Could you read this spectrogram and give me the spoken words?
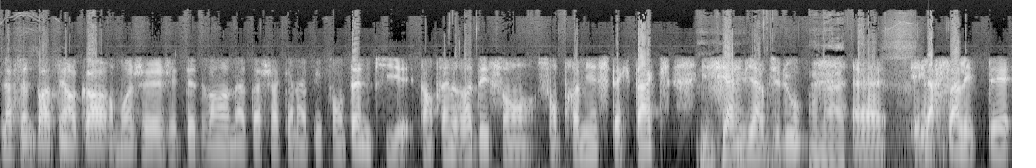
la semaine passée encore, moi, j'étais devant Natacha Canapé-Fontaine qui est en train de roder son, son premier spectacle ici à Rivière-du-Loup. Euh, et la salle était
